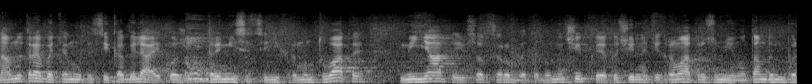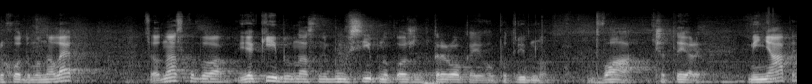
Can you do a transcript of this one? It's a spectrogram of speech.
Нам не треба тягнути ці кабеля і кожні три місяці їх ремонтувати, міняти і все це робити. Бо ми чітко, як очільники громад, розуміємо, там, де ми переходимо на LED, це одна складова. Який би в нас не був сіп, ну кожні три роки його потрібно два-чотири міняти.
